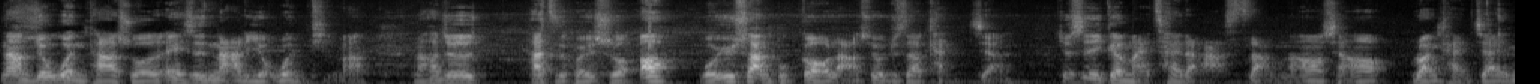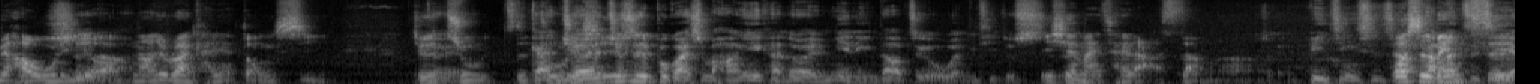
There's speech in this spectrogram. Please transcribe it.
那我们就问他说，哎，是哪里有问题吗？然后就是他只会说，哦，我预算不够啦，所以我就是要砍价，就是一个买菜的阿桑，然后想要乱砍价，也没有毫无理由，啊然后就乱砍点东西，就是对猪，感觉就是不管什么行业，可能都会面临到这个问题，就是一些买菜的阿桑啊。毕竟是这样，或是每次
